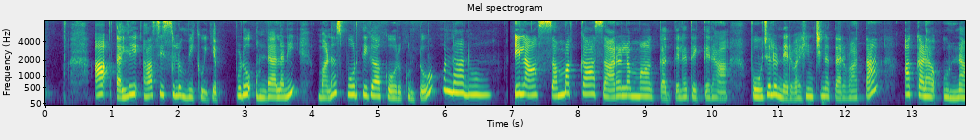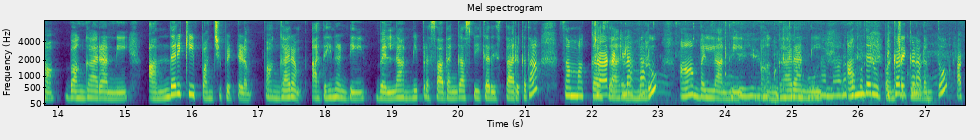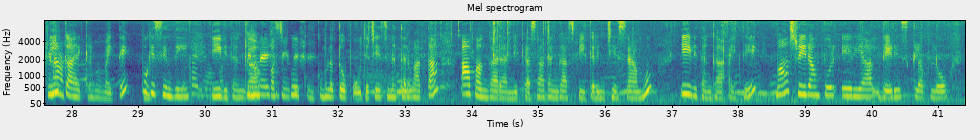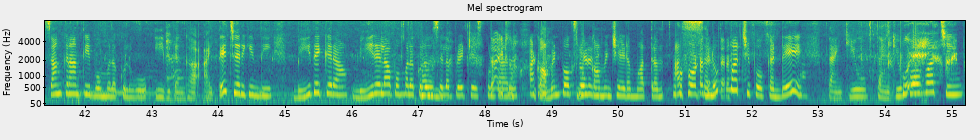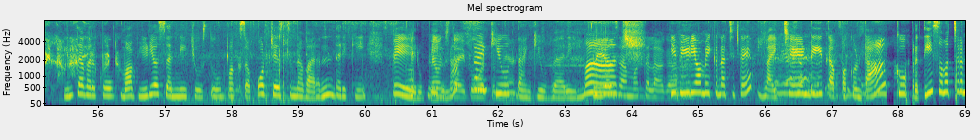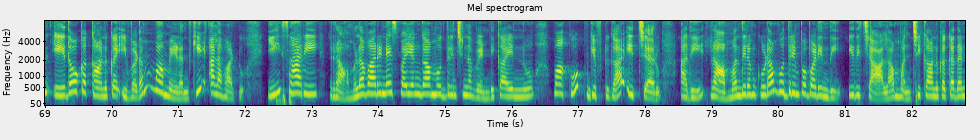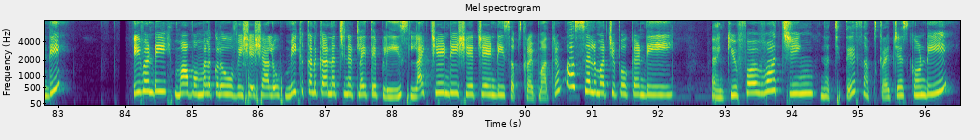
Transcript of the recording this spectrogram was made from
ఆ తల్లి ఆశీస్సులు మీకు ఎప్పుడు ఉండాలని మనస్ఫూర్తిగా కోరుకుంటూ ఉన్నాను. ఇలా సమ్మక్క సారలమ్మ గద్దెల దగ్గర పూజలు నిర్వహించిన తర్వాత అక్కడ ఉన్న బంగారాన్ని అందరికీ పంచిపెట్టడం బంగారం. అదేనండి. బెల్లాన్ని ప్రసాదంగా స్వీకరిస్తారు కదా సమ్మక్క సారలమ్మలు. ఆ బెల్లాన్ని బంగారాన్ని అందరూ పంచుకోవడంతో ఈ కార్యక్రమం అయితే ముగిసింది. ఈ విధంగా పసుపు కుంకుమలతో పూజ చేసిన తర్వాత ఆ బంగారాన్ని ప్రసాదంగా స్వీకరించేసాము ఈ విధంగా అయితే మా శ్రీరాంపూర్ ఏరియా లేడీస్ క్లబ్లో సంక్రాంతి బొమ్మల కొలువు ఈ విధంగా అయితే జరిగింది. మీ దగ్గర మీరెలా బొమ్మల కొలువు సెలబ్రేట్ చేసుకుంటారు? కామెంట్ బాక్స్లో కామెంట్ చేయడం మాత్రం అస్సలు మర్చిపోకండి. Thank you thank you for watching ఇంతవరకు మా వీడియోస్ అన్ని చూస్తూ మాకు సపోర్ట్ చేస్తున్న వారందరికీ పేరు thank you thank you very much ఈ వీడియో మీకు నచ్చితే లైక్ చేయండి తప్పకుండా. ప్రతి సంవత్సరం ఏదో ఒక కానుక ఇవ్వడం మా మేడంకి అలవాటు. ఈసారి రాముల వారినే స్వయంగా ముద్రించిన వెండికాయను మాకు గిఫ్ట్గా ఇచ్చారు. అది రామ మందిరం కూడా ముద్రింపబడింది. ఇది చాలా మంచి కానుక కదండి? ఇవ్వండి మా బొమ్మలకులు విశేషాలు మీకు కనుక నచ్చినట్లయితే ప్లీజ్ లైక్ చేయండి షేర్ చేయండి సబ్స్క్రైబ్ మాత్రం అస్సలు మర్చిపోకండి. థ్యాంక్ యూ ఫర్ వాచింగ్ నచ్చితే సబ్స్క్రైబ్ చేసుకోండి.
